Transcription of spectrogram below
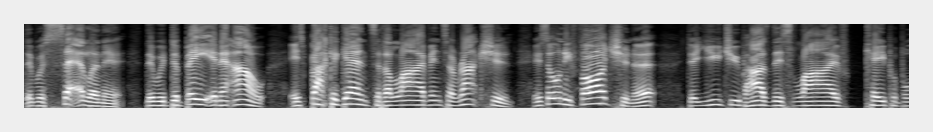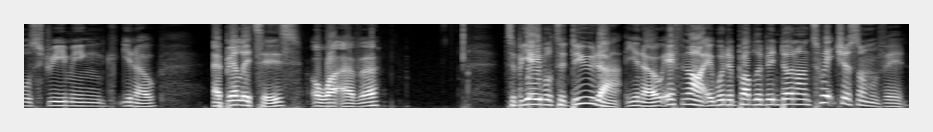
They were settling it. They were debating it out. It's back again to the live interaction. It's only fortunate that YouTube has this live capable streaming, you know, abilities or whatever to be able to do that. You know, if not, it would have probably been done on Twitch or something.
